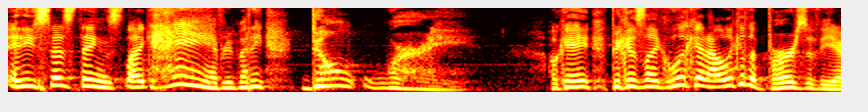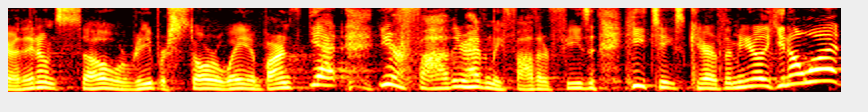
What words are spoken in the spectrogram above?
and he says things like, hey, everybody, don't worry. Okay? Because like look at how, look at the birds of the air. They don't sow or reap or store away in barns. Yet your father, your heavenly father feeds them. He takes care of them. And you're like, you know what?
